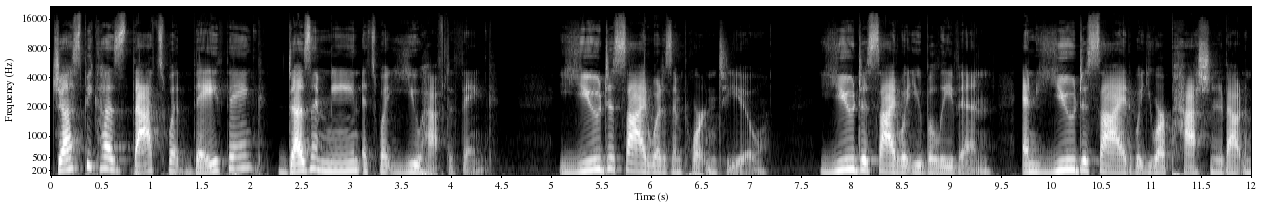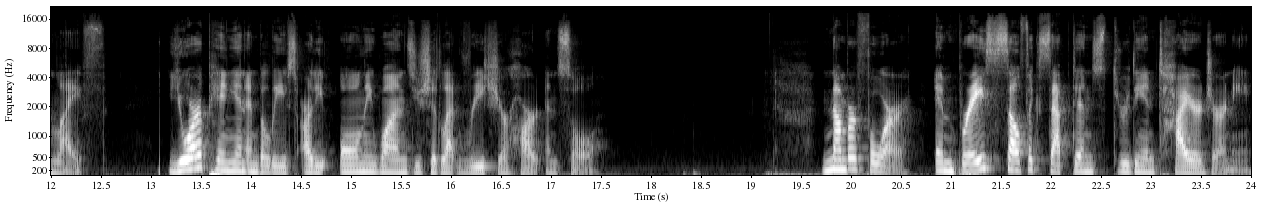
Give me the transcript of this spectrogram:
Just because that's what they think doesn't mean it's what you have to think. You decide what is important to you. You decide what you believe in, and you decide what you are passionate about in life. Your opinion and beliefs are the only ones you should let reach your heart and soul. Number four, Embrace self acceptance through the entire journey.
